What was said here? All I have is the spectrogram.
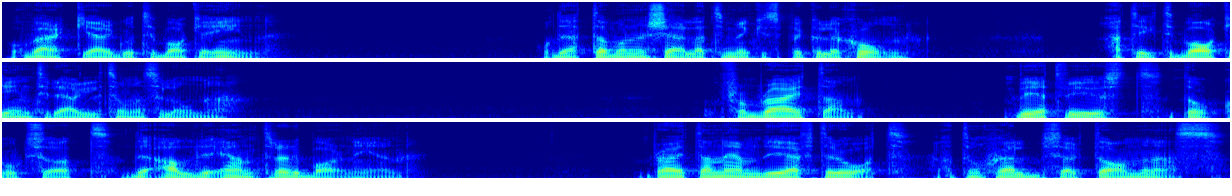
och verkar gå tillbaka in. Och detta var en källa till mycket spekulation. Att det gick tillbaka in till Ragletona Salona. Från Brighton vet vi just dock också att det aldrig äntrade baren igen. Brighton nämnde ju efteråt att hon själv besökt damernas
